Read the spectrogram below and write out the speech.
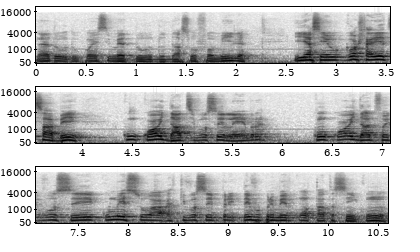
né? Do, do conhecimento do, do, da sua família. E assim, eu gostaria de saber com qual idade, se você lembra, com qual idade foi que você começou a. que você teve o primeiro contato assim com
